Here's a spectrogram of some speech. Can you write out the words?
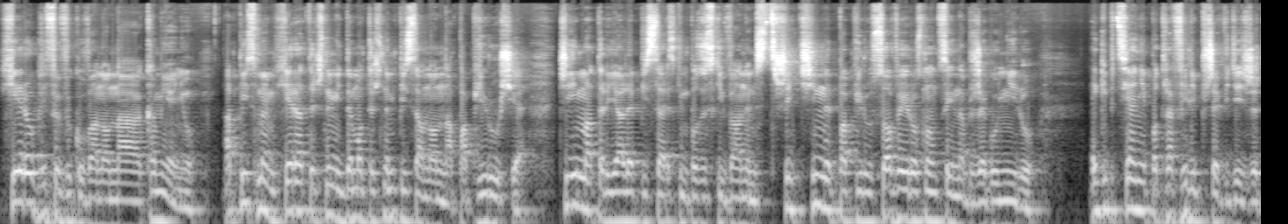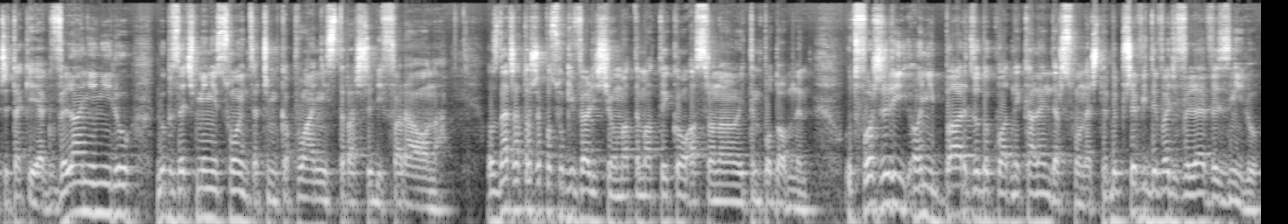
Hieroglify wykuwano na kamieniu, a pismem hieratycznym i demotycznym pisano na papirusie, czyli materiale pisarskim pozyskiwanym z trzciny papirusowej rosnącej na brzegu Nilu. Egipcjanie potrafili przewidzieć rzeczy takie jak wylanie Nilu lub zaćmienie słońca, czym kapłani straszyli faraona. Oznacza to, że posługiwali się matematyką, astronomią i tym podobnym. Utworzyli oni bardzo dokładny kalendarz słoneczny, by przewidywać wylewy z Nilu.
